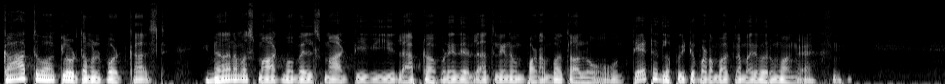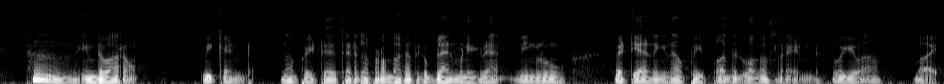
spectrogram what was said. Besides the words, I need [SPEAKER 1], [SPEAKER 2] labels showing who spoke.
[SPEAKER 1] காற்று வாக்கில் ஒரு தமிழ் பாட்காஸ்ட் என்னதான் நம்ம ஸ்மார்ட் மொபைல் ஸ்மார்ட் டிவி லேப்டாப்னு இது எல்லாத்துலேயும் நம்ம படம் பார்த்தாலும் தேட்டரில் போயிட்டு படம் பார்க்குற மாதிரி வருவாங்க. இந்த வாரம் வீக்கெண்ட் நான் போயிட்டு தேட்டரில் படம் பார்க்கறதுக்கு பிளான் பண்ணியிருக்கிறேன் நீங்களும் வெட்டியாக இருந்தீங்கன்னா போய் பார்த்துடுவாங்க ஃப்ரெண்ட் ஓகேவா பாய்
